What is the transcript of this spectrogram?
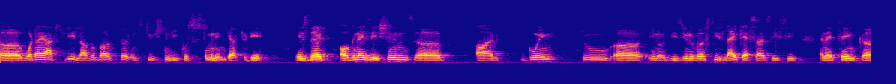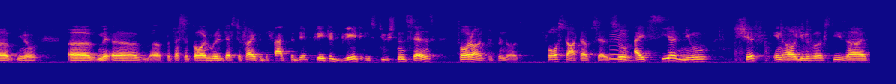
Uh, what I absolutely love about the institutional ecosystem in India today is that organizations uh, are going to uh, you know these universities like SRCC, and I think uh, you know. Uh, uh, Professor Kaur will testify to the fact that they've created great institutional cells for entrepreneurs, for startup cells. Mm. So hmm. I see a new shift in how universities are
